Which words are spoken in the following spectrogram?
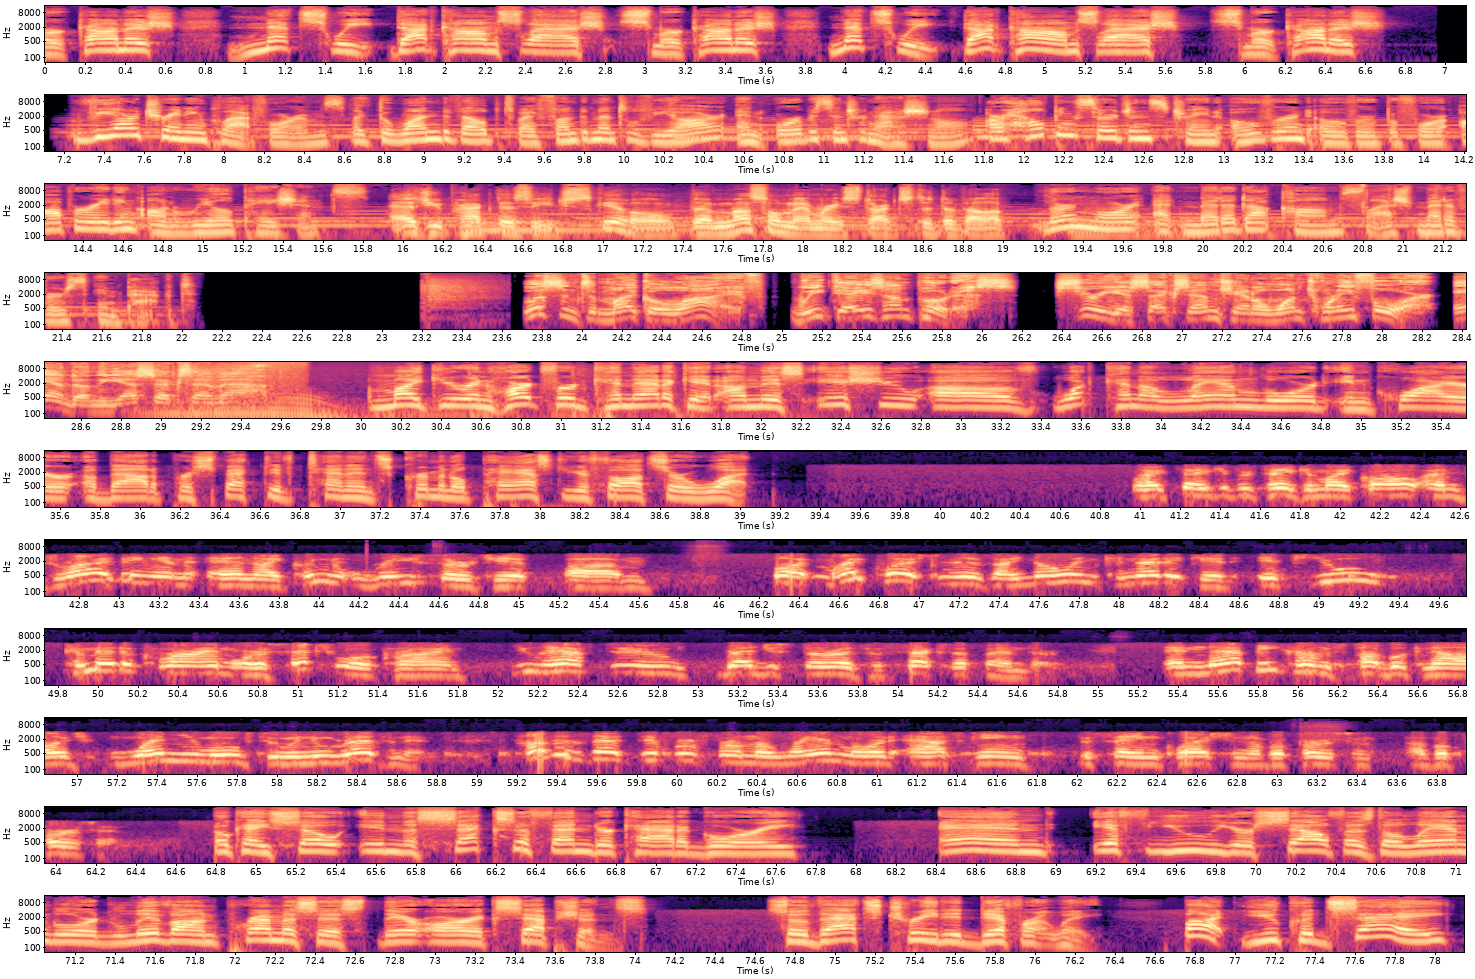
smerconish, netsuite.com slash smerconish, netsuite.com slash smerconish. VR training platforms, like the one developed by Fundamental VR and Orbis International, are helping surgeons train over and over before operating on real patients. As you practice each skill, the muscle memory starts to develop. Learn more at meta.com slash metaverse impact. Listen to Michael live, weekdays on POTUS, SiriusXM Channel 124, and on the SXM app. Mike, you're in Hartford, Connecticut on this issue of what can a landlord inquire about a prospective tenant's criminal past. Your thoughts are what? Mike, thank you for taking my call. I'm driving and, and I couldn't research it. Um, but my question is I know in Connecticut, if you commit a crime or a sexual crime, you have to register as a sex offender. And that becomes public knowledge when you move to a new residence. How does that differ from a landlord asking the same question of a person of a person? Okay, so in the sex offender category, and if you yourself as the landlord live on premises, there are exceptions. So that's treated differently. But you could say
